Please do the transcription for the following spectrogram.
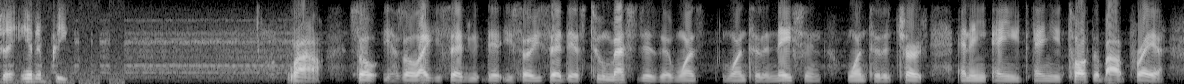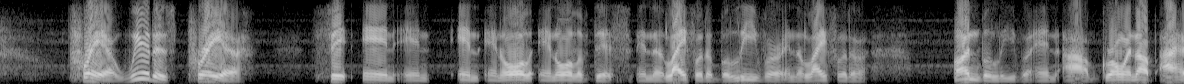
to any people. Wow. So, so like you said, you, so you said there's two messages. There one one to the nation, one to the church, and then, and you and you talked about prayer. Prayer. Where does prayer fit in in in in all in all of this in the life of the believer, in the life of the unbeliever? And uh, growing up, I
